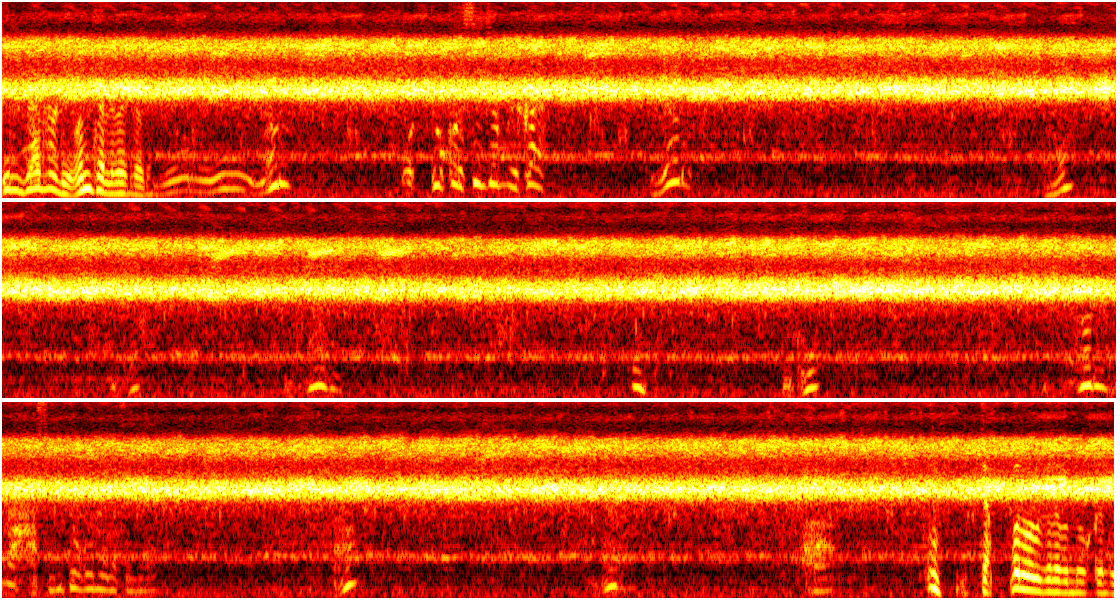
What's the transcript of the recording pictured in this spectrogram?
ಇಲ್ಲಿ ಬೇಡ ನೋಡಿ ಒಂದ್ಸಲ ಬೇಡ ನೋಡಿ. ಚಪ್ಪಲ್ ಒಳಗೆಲ್ಲ ಬಂದು ಹೋಗ್ಕೊಂಡು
